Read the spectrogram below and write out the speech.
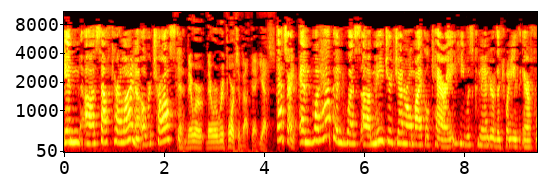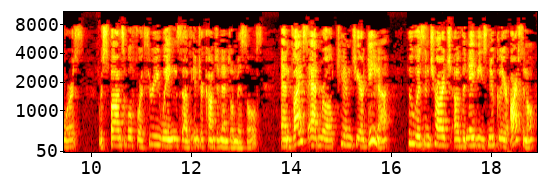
in uh, South Carolina over Charleston. There were there were reports about that. Yes, that's right. And what happened was uh, Major General Michael Carey. He was commander of the 20th Air Force, responsible for three wings of intercontinental missiles, and Vice Admiral Tim Giardina, who was in charge of the Navy's nuclear arsenal.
